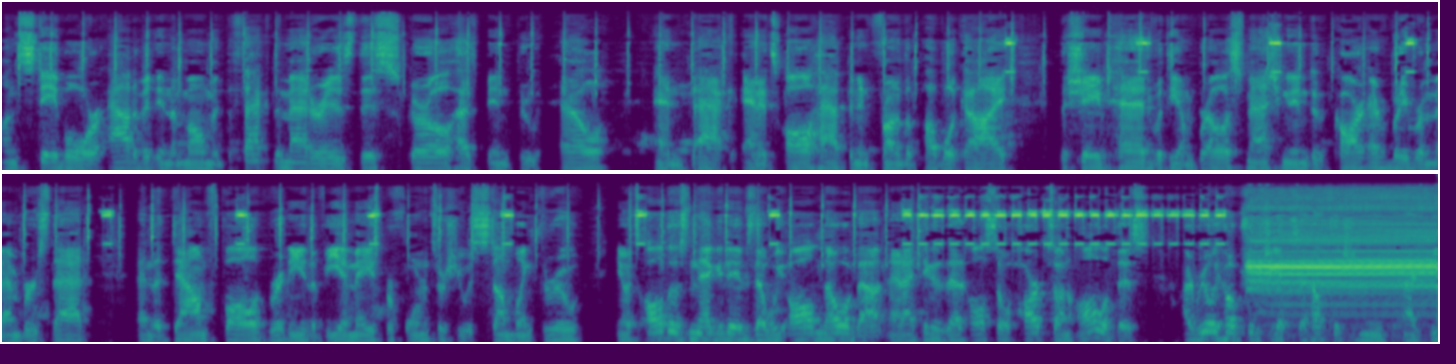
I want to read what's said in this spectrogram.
unstable or out of it in the moment. The fact of the matter is, this girl has been through hell and back, and it's all happened in front of the public eye the shaved head with the umbrella smashing into the car. Everybody remembers that. And the downfall of Britney, the VMA's performance where she was stumbling through. You know, it's all those negatives that we all know about. And I think that that also harps on all of this. I really hope that she gets the help that she needs. And I do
